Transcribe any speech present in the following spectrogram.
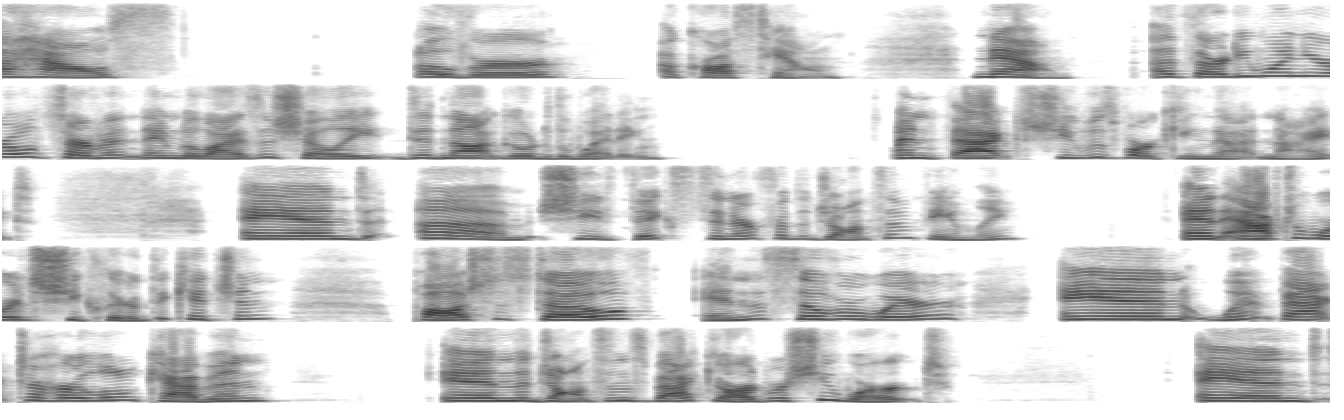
a house over across town. Now, a 31 year old servant named Eliza Shelley did not go to the wedding. In fact, she was working that night and um, she'd fixed dinner for the Johnson family. And afterwards, she cleared the kitchen, polished the stove and the silverware, and went back to her little cabin in the Johnson's backyard where she worked and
